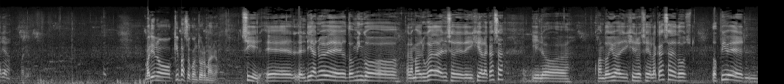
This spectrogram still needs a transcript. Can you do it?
Mariano. Mariano. Mariano, ¿qué pasó con tu hermano? Sí, el, el día 9 de domingo a la madrugada él se dirigía a la casa y lo, cuando iba a dirigirse a la casa, dos, dos pibes, el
